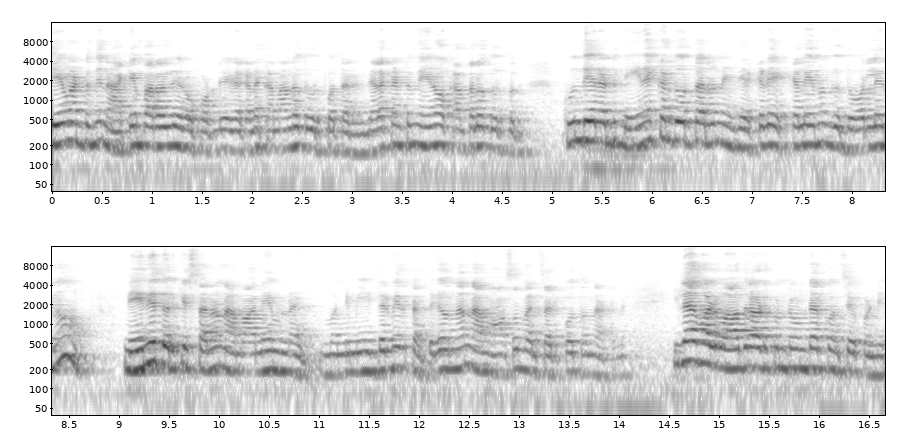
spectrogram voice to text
చేయమంటుంది నాకేం పర్వాలేదు నేను ఒక పొట్టు ఎక్కడ కన్నాలో దూరిపోతానండి. ఎలాకంటే నేను ఒక అంతలో దూరిపోతాను. కుందేలంటే నేను ఎక్కడ దూరుతాను నేను ఎక్కడ ఎక్కలేను దూరలేను. నేనే దొరికిస్తాను నా మానే మీ ఇద్దరి మీద పెద్దగా ఉన్నాను నా మాంసం దానికి సరిపోతుంది అంటుంది. ఇలా వాళ్ళు వాదులాడుకుంటూ ఉంటారు కొంతసేపు అండి.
